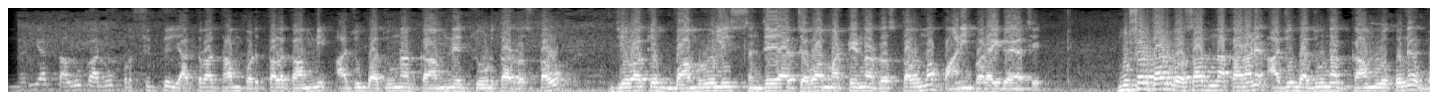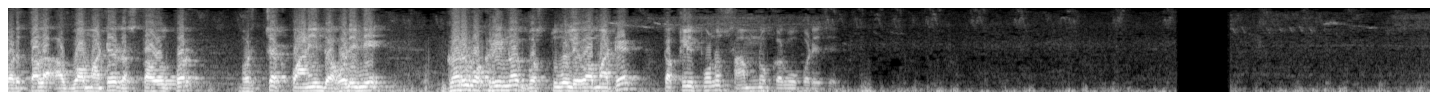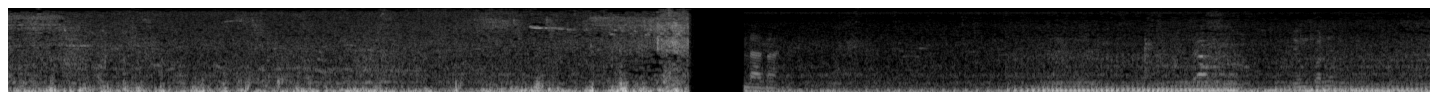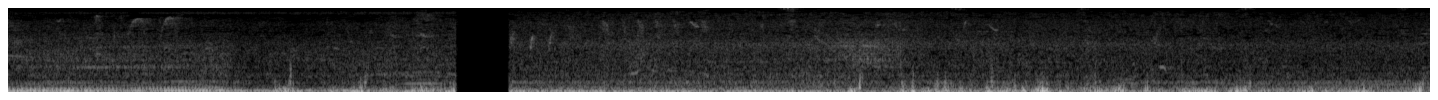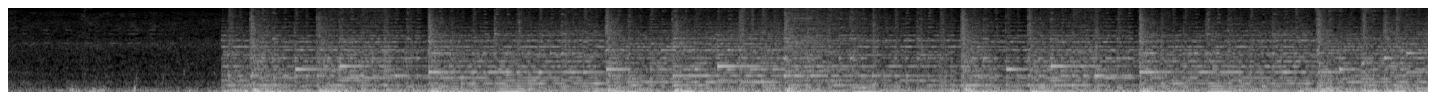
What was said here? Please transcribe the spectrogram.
નડિયાદ તાલુકાનું પ્રસિદ્ધ યાત્રાધામ વડતાલ ગામની આજુબાજુના ગામને જોડતા રસ્તાઓ, જેવા કે બામરોલી, સંજયા જવા માટેના રસ્તાઓમાં પાણી ભરાઈ ગયા છે. મુશળધાર વરસાદના કારણે આજુબાજુના ગામ લોકોને વડતાલ આવવા માટે રસ્તાઓ પર ભરચક પાણી દહોળીને ઘર વખરીનો વસ્તુઓ લેવા માટે તકલીફોનો સામનો કરવો પડે છે. Bye-bye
